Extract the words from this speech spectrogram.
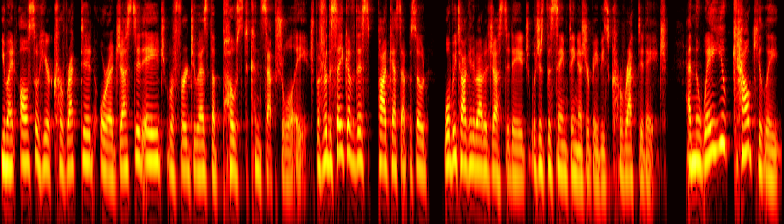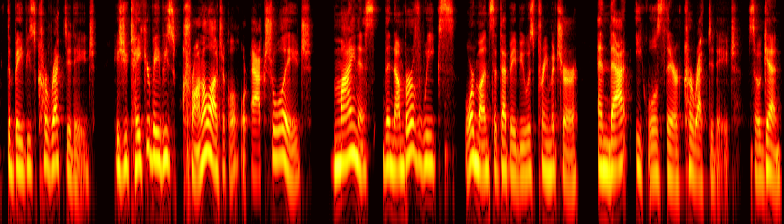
you might also hear corrected or adjusted age referred to as the post conceptual age. But for the sake of this podcast episode, we'll be talking about adjusted age, which is the same thing as your baby's corrected age. And the way you calculate the baby's corrected age is you take your baby's chronological or actual age minus the number of weeks or months that that baby was premature, and that equals their corrected age. So again,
